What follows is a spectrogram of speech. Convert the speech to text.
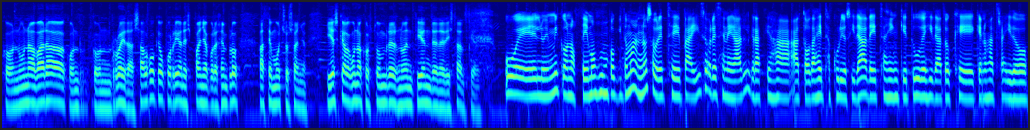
con una vara con, con ruedas, algo que ocurría en España, por ejemplo, hace muchos años. Y es que algunas costumbres no entienden de distancias. Pues Luismi, conocemos un poquito más ¿no? sobre este país, sobre Senegal, gracias a, a todas estas curiosidades, estas inquietudes y datos que, que nos has traído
